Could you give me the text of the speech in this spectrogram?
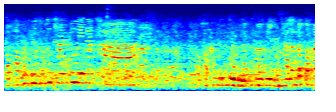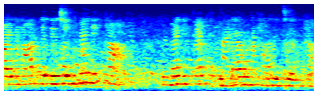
ขอขอบพระคุณทุกท่านด้วยนะคะ ขอขอบคุณตู่และคุณมาวินค่ะลำดับต่อไปนะคะเรียนเรียนเชิญคุณแม่นิดค่ะ คุณแม่นิดแม่ของคุณแก้วนะคะเรียนเชิญค่ะ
